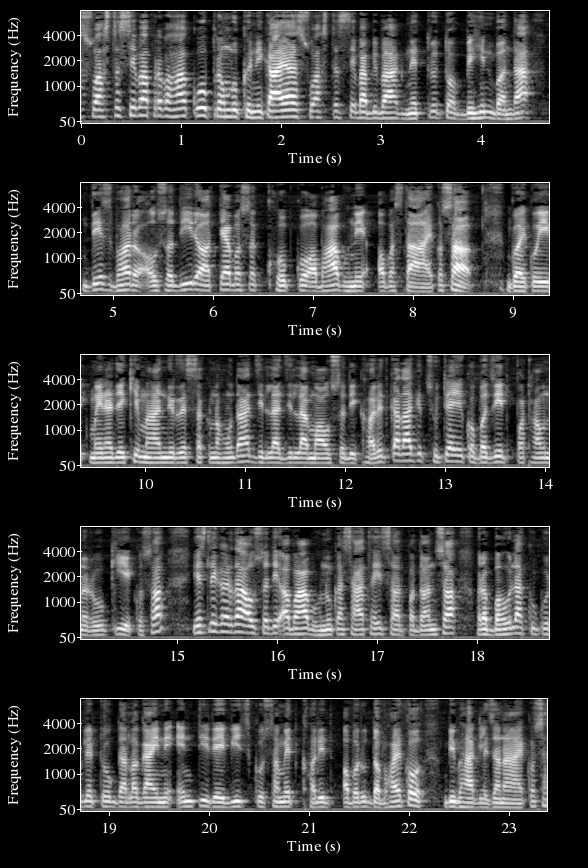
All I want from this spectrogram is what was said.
स्वास्थ्य सेवा प्रवाहको प्रमुख निकाय स्वास्थ्य सेवा विभाग नेतृत्व विहीन भन्दा देशभर औषधि र अत्यावश्यक खोपको अभाव हुने अवस्था आएको छ। गएको एक महिनादेखि महानिर्देशक नहुँदा जिल्ला जिल्लामा औषधि खरिदका लागि छुट्याइएको बजेट पठाउन रोकिएको छ। यसले गर्दा औषधि अभाव हुनुका साथै सर्पदंश र बहुला कुकुरले टोक्दा लगाइने एन्टी रेबिजको समेत खरिद अवरूद्ध भएको विभागले जनाएको छ।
